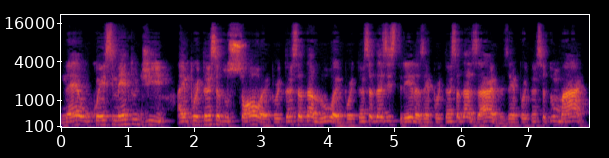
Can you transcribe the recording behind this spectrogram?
né, o conhecimento de a importância do sol, a importância da lua, a importância das estrelas, a importância das árvores, a importância do mar.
